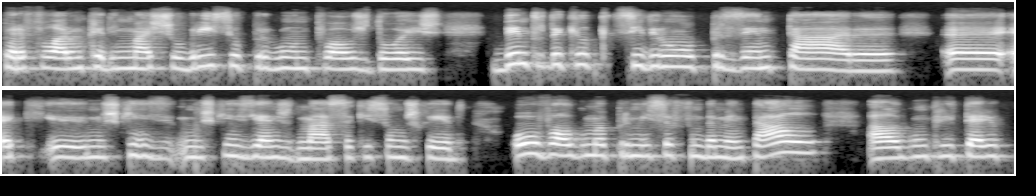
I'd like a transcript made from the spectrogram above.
para falar um bocadinho mais sobre isso, eu pergunto aos dois, dentro daquilo que decidiram apresentar uh, aqui, uh, nos, 15, nos 15 anos de massa, aqui somos rede, houve alguma premissa fundamental, algum critério que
